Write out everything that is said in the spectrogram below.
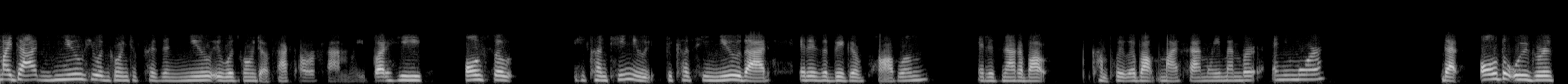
My dad knew he was going to prison, knew it was going to affect our family, but he also he continued because he knew that it is a bigger problem. It is not about completely about my family member anymore. That all the Uyghurs,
